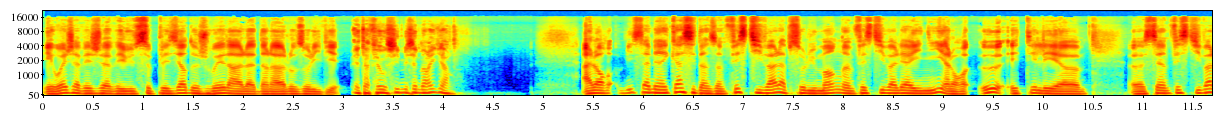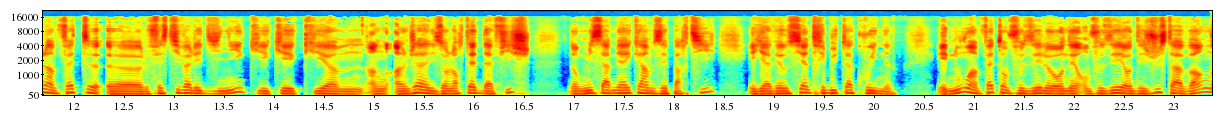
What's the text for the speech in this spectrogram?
Et ouais, j'avais, j'avais eu ce plaisir de jouer dans la, dans la halle aux Oliviers. Et t'as fait aussi Miss America. Alors, Miss America, c'est dans un festival, absolument, un festival à Igny. Alors, eux étaient les. euh, euh, c'est un festival, en fait, euh, le festival d'Igny, qui, qui, qui en, en général, ils ont leur tête d'affiche. Donc, Miss America en faisait partie. Et il y avait aussi un tribute à Queen. Et nous, en fait, on faisait, le, on, est, on faisait, on était juste avant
